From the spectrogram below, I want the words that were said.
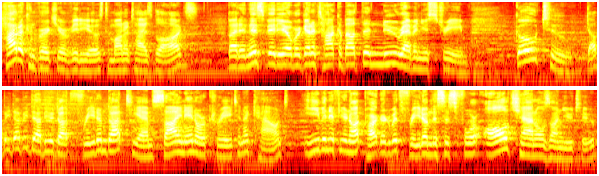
how to convert your videos to monetized blogs. But in this video, we're gonna talk about the new revenue stream. Go to www.freedom.tm, sign in or create an account. Even if you're not partnered with Freedom, this is for all channels on YouTube.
